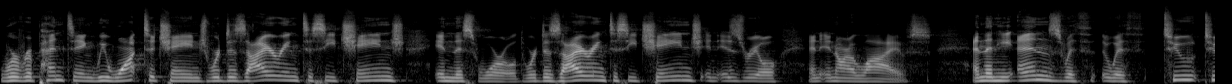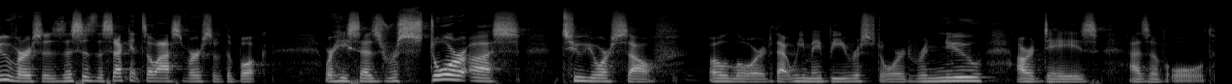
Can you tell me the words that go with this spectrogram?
we're repenting. We want to change. We're desiring to see change in this world. We're desiring to see change in Israel and in our lives. And then he ends with, with two, two verses. This is the second to last verse of the book, where he says, Restore us to yourself, O Lord, that we may be restored. Renew our days as of old.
